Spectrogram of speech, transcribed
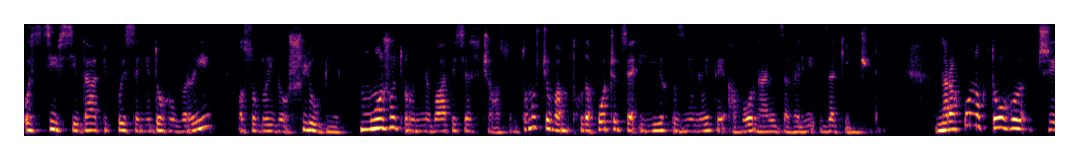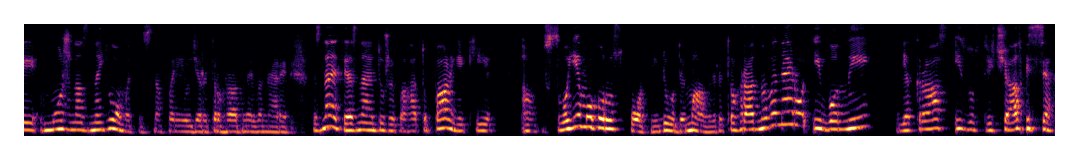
ось ці всі да, підписані договори, особливо шлюбні, можуть руйнуватися з часом, тому що вам хочеться їх змінити або навіть взагалі закінчити. На рахунок того, чи можна знайомитись на періоді ретроградної Венери, ви знаєте, я знаю дуже багато пар, які в своєму гороскопі люди мали ретроградну Венеру, і вони якраз і зустрічалися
